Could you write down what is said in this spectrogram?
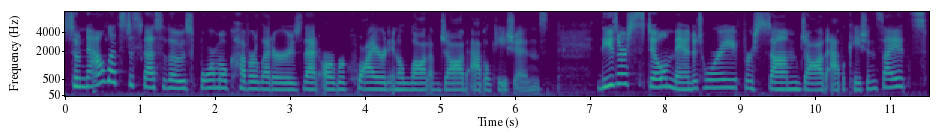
So, now let's discuss those formal cover letters that are required in a lot of job applications. These are still mandatory for some job application sites.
